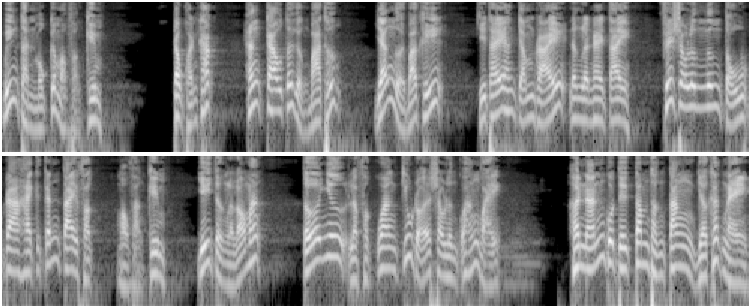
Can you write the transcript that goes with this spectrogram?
biến thành một cái màu phần kim. Trong khoảnh khắc, hắn cao tới gần ba thước, dáng người bá khí. Chỉ thấy hắn chậm rãi nâng lên hai tay, phía sau lưng ngưng tụ ra hai cái cánh tay Phật màu vàng kim, dĩ tường là ló mắt tựa như là Phật quang chiếu rọi ở sau lưng của hắn vậy. Hình ảnh của tiệt tâm thần tăng giờ khắc này,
